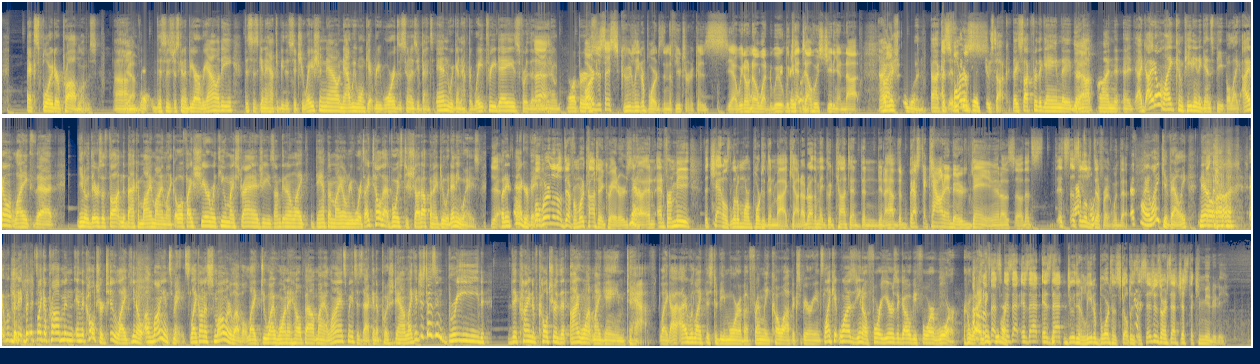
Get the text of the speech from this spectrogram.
exploiter problems. Um, Yeah. that This is just going to be our reality. This is going to have to be the situation now. Now we won't get rewards as soon as events end. We're going to have to wait three days for the Uh, you know developers. or just say screw leaderboards in the future because yeah, we don't know what we we can't would. tell who's cheating and not. I All right. wish they would, because as- leaderboards do suck. They suck for the game. They they're Yeah. not fun. I, I I don't like competing against people. Like I don't like that. You know, there's a thought in the back of my mind, like, oh, if I share with you my strategies, I'm gonna like dampen my own rewards. I tell that voice to shut up, and I do it anyways. Yeah. but it's aggravating. Well, we're a little different. We're content creators, you Yeah. know, and and for me, the channel's a little more important than my account. I'd rather make good content than you know have the best account in the game, you know. So that's it's it's a little different with that. That's why I like you, Valley. Now, uh, but it, but it's like a problem in, in the culture too. Like you know, alliance mates. Like on a smaller level. Like, do I want to help out my alliance mates? Is that going to push down? Like, it just doesn't breed the kind of culture that I want my game to have. Like, I, I would like this to be more of a friendly co-op experience, like it was, you know, four years ago before war. Or I don't know if that's war. is that is that is that due to leaderboards and Scopely's decisions, or is that just the community?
